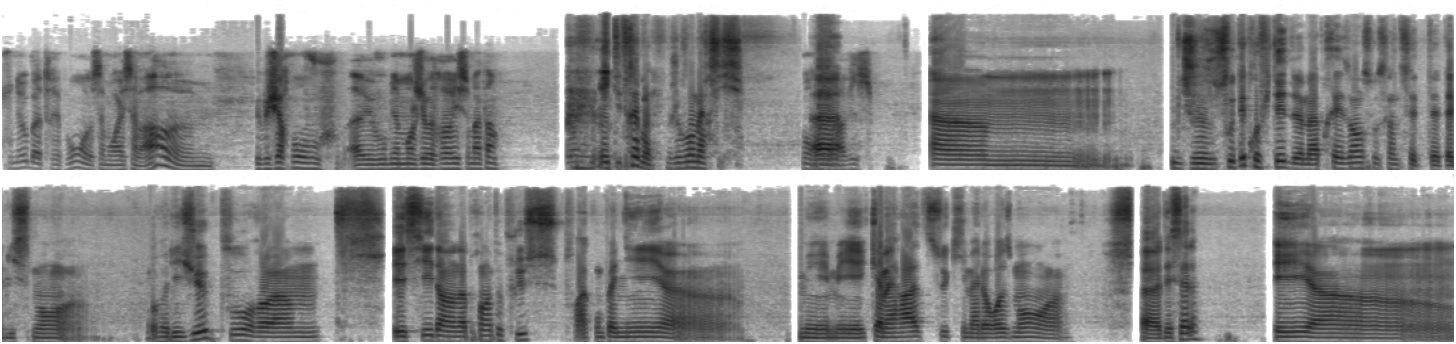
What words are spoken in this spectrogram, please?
Tsuneo bah, te répond, euh, Samurai Sama. Euh, que puis-je faire pour vous Avez-vous bien mangé votre riz ce matin? Il était très bon, je vous remercie. Bon, Euh, ravi. Euh, Je souhaitais profiter de ma présence au sein de cet établissement religieux pour euh, essayer d'en apprendre un peu plus, pour accompagner mes, mes camarades, ceux qui malheureusement décèdent. Et, euh,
